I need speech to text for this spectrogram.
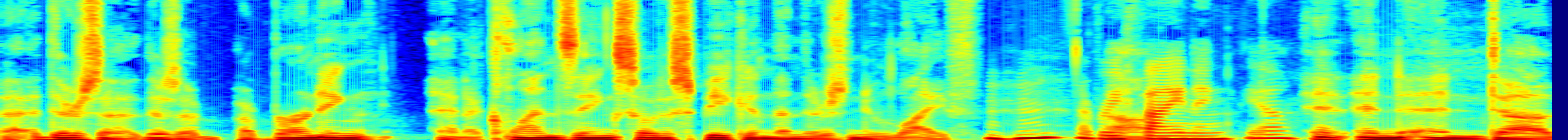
uh, there's a there's a, a, burning and a cleansing, so to speak, and then there's new life, mm-hmm. a refining. Um, yeah. And and and uh,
